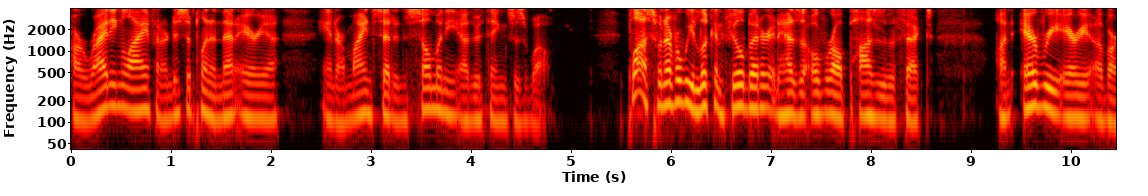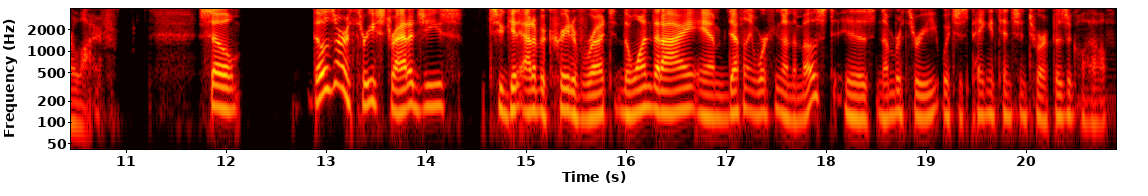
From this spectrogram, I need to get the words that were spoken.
our writing life and our discipline in that area and our mindset and so many other things as well. Plus, whenever we look and feel better, it has an overall positive effect on every area of our life. So, those are three strategies to get out of a creative rut, the one that I am definitely working on the most is number three, which is paying attention to our physical health.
